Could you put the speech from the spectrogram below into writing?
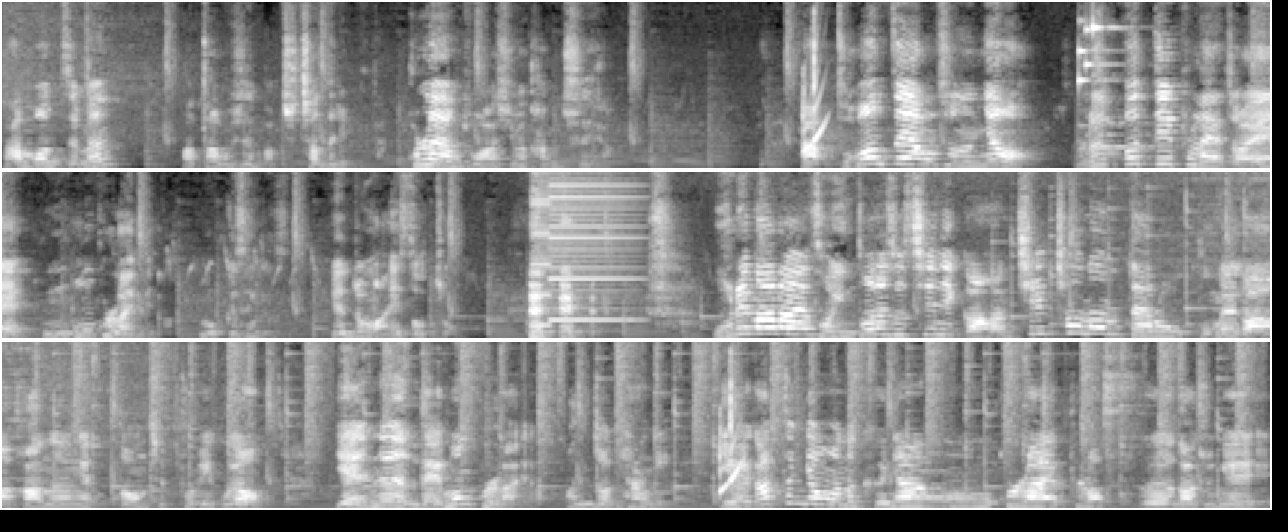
한 번쯤은 맡아보시는 거 추천드립니다. 콜라향 좋아하시면 강추해요. 자, 두 번째 향수는요. 르프티 플레저의 봉봉 콜라입니다. 이렇게 생겼어요. 얘는 좀 많이 썼죠? 우리나라에서 인터넷을 치니까 한 7,000원대로 구매가 가능했던 제품이고요. 얘는 레몬 콜라예요. 완전 향이. 얘 같은 경우는 그냥 콜라에 플러스 나중에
